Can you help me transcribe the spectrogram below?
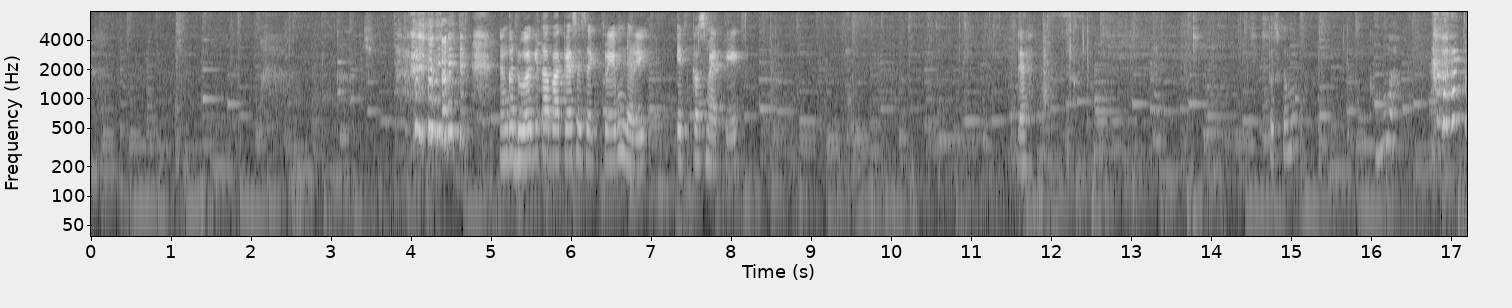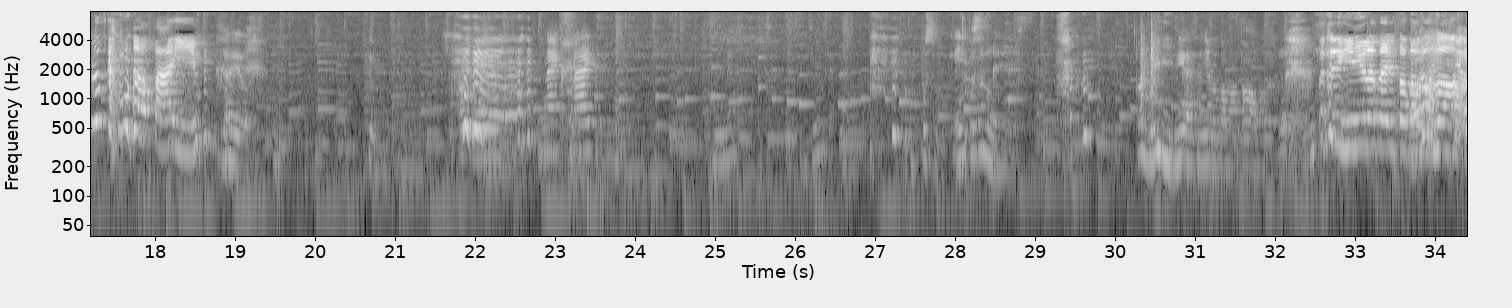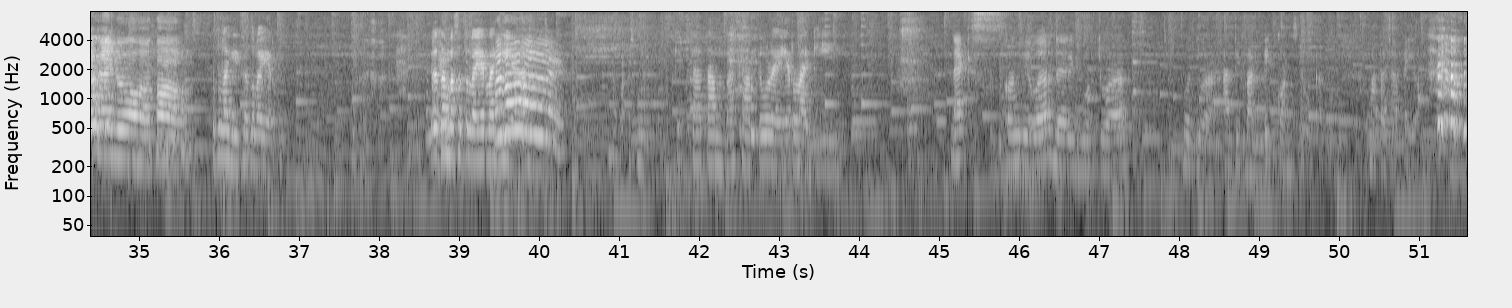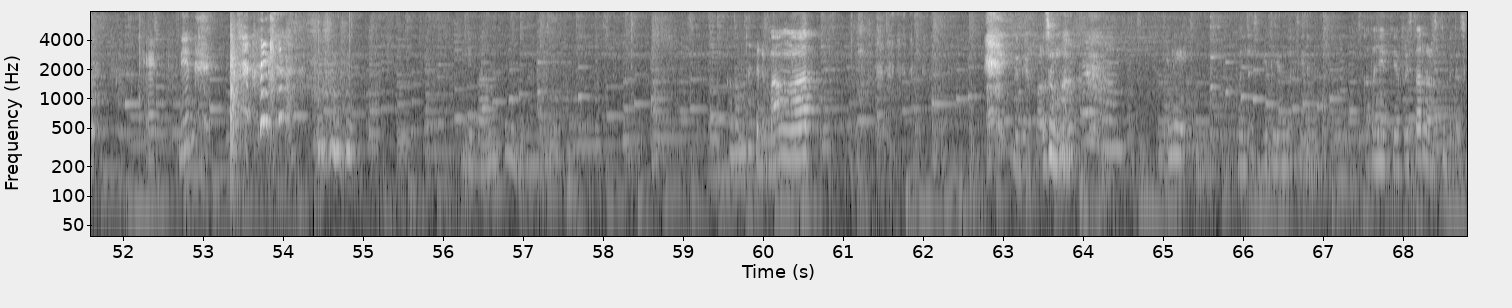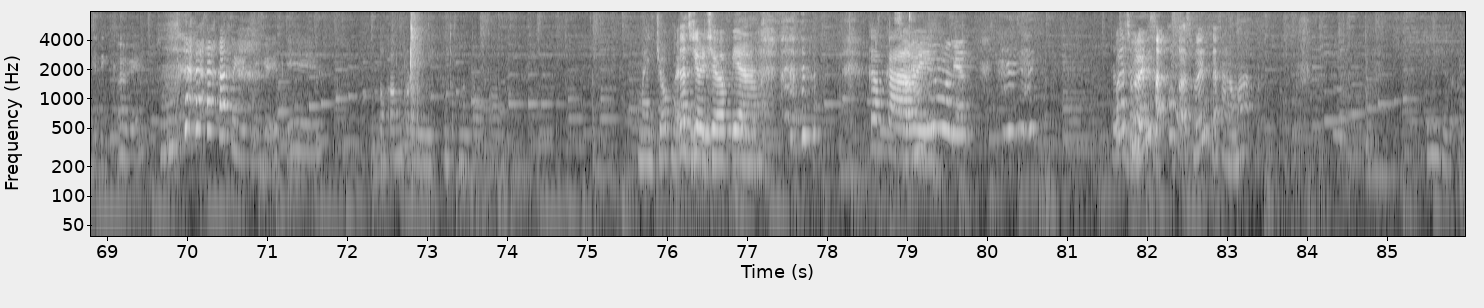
Yang kedua kita pakai CC cream dari It Cosmetic. Dah. Terus kamu? Kamu lah. Terus kamu ngapain? Dah yuk. Oke. Next right. Ini. Kurang deh. Oh, jadi gini rasanya totol-totol. Kok jadi gini rasanya di total Oh, total. jadi rasanya total. Satu lagi, satu layer. Kita tambah satu layer lagi ya. Kita tambah satu layer lagi. Next, concealer dari Bourjois. Bourjois anti fatigue concealer. Mata capek hilang. Oke, Din. Gede banget sih, gede banget. Kan temen gede banget. gede full semua. Ini bentuk segitiga nggak sih? Del? Katanya Jeffree Star harus bentuk segitiga. Oke. Segitiga it is. Oh, kamu perlu untuk mentotol. My job That's your job ya. Kam kam. Sorry. Aku sebenarnya sa- kok nggak sebenarnya nggak sama. Ini juga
